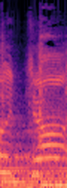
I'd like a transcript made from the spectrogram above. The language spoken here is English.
Good job.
